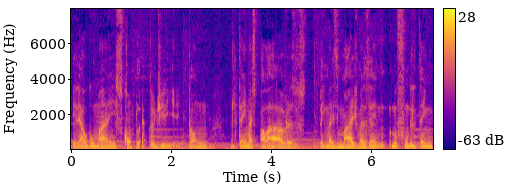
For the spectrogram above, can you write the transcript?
Ele é algo mais completo, eu diria. Então, ele tem mais palavras, tem mais imagens, mas no fundo ele tem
